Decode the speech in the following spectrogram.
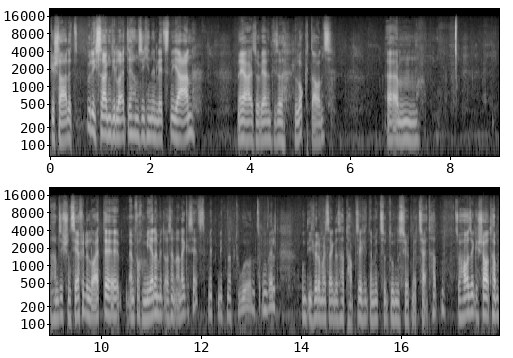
geschadet. Würde ich sagen, die Leute haben sich in den letzten Jahren, naja, also während dieser Lockdowns, ähm, haben sich schon sehr viele Leute einfach mehr damit auseinandergesetzt, mit, mit Natur und Umwelt. Und ich würde mal sagen, das hat hauptsächlich damit zu tun, dass sie halt mehr Zeit hatten, zu Hause geschaut haben.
